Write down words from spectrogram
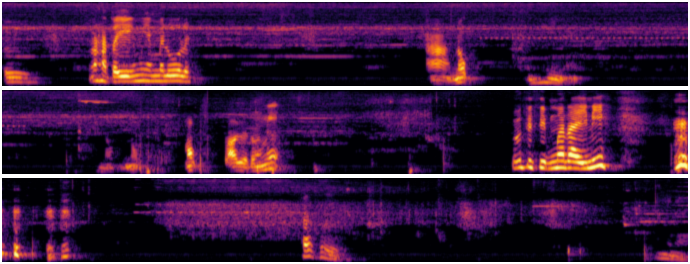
เออรหัสตัวเองยังไม่รู้เลย อ่านกนี่ไง นกนกนกเราอยู่ตรงนี้รู้สิสิบเมื่อใดนี่ก็คือนี่นะ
